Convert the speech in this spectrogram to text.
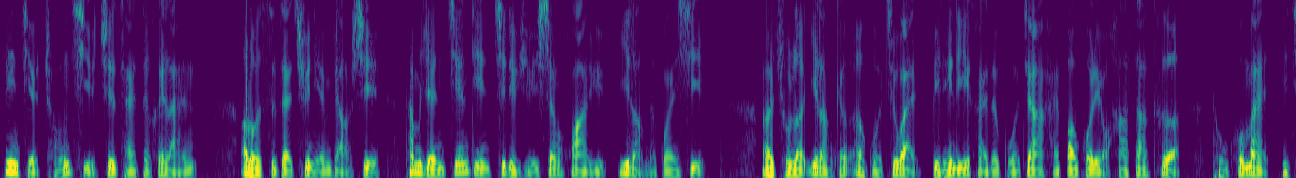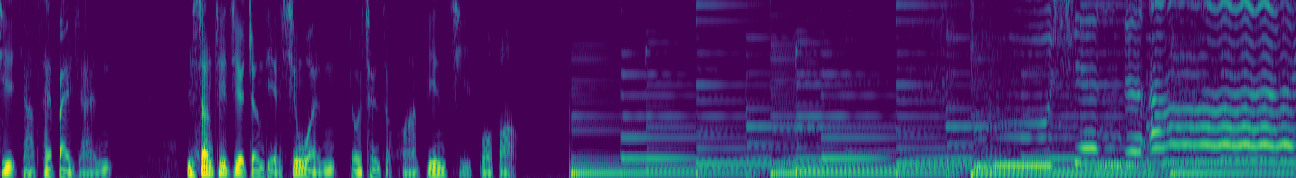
并且重启制裁德黑兰。俄罗斯在去年表示，他们仍坚定致力于深化与伊朗的关系。而除了伊朗跟俄国之外，比邻里海的国家还包括了有哈萨克、土库曼以及亚塞拜然。以上这节整点新闻由陈子华编辑播报。无限的爱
